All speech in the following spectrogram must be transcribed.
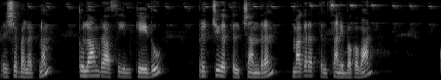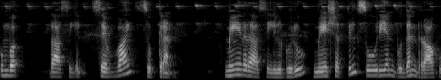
ரிஷப லக்னம் துலாம் ராசியில் கேது விருச்சிகத்தில் சந்திரன் மகரத்தில் சனி பகவான் கும்ப ராசியில் செவ்வாய் சுக்ரன் மீன ராசியில் குரு மேஷத்தில் சூரியன் புதன் ராகு.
